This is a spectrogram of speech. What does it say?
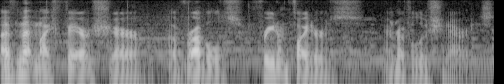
I've met my fair share of rebels, freedom fighters, and revolutionaries.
